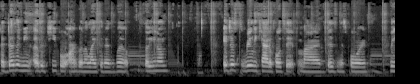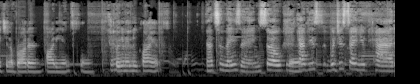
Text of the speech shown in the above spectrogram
that doesn't mean other people aren't going to like it as well. So, you know, it just really catapulted my business forward, reaching a broader audience and bringing in new clients. That's amazing. So, yeah. have you? Would you say you've had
